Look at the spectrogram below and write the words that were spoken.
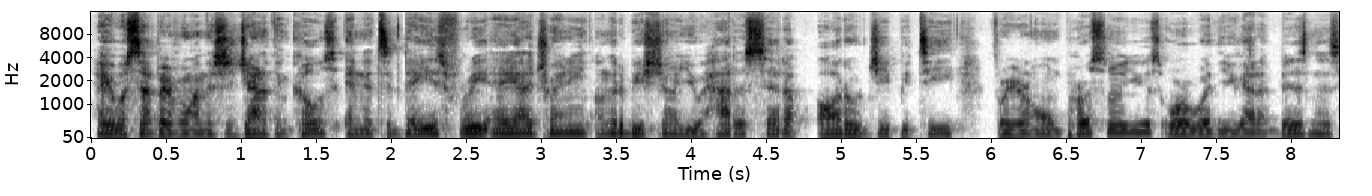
Hey, what's up everyone? This is Jonathan Coates and in today's free AI training, I'm going to be showing you how to set up Auto GPT for your own personal use or whether you got a business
